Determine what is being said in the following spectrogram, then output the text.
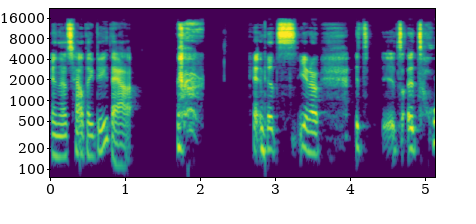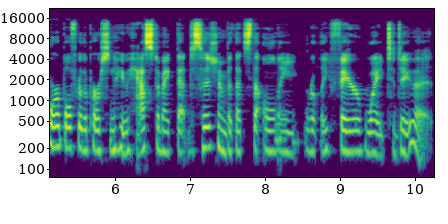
And that's how they do that. and it's, you know, it's, it's, it's horrible for the person who has to make that decision, but that's the only really fair way to do it.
